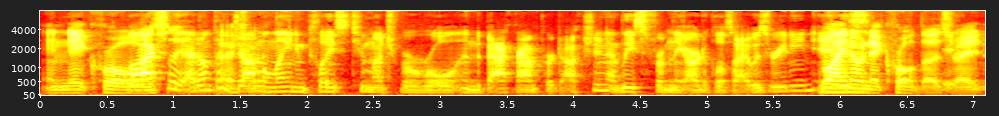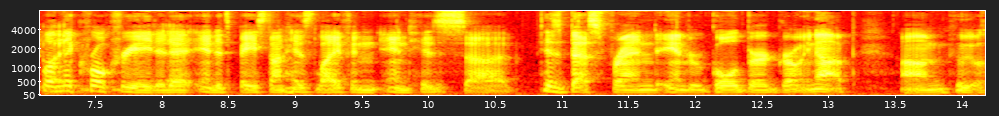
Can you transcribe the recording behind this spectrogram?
and Nick Kroll. well actually i don't think john mulaney plays too much of a role in the background production at least from the articles i was reading It Well, I know Nick Kroll does, right? well Like, nick kroll created it and it's based on his life and, and his uh, his best friend andrew goldberg growing up um, who's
